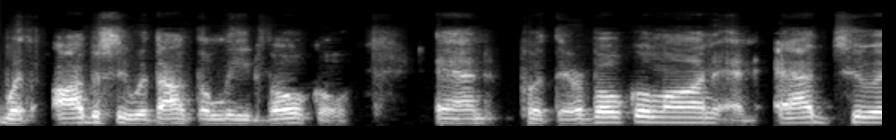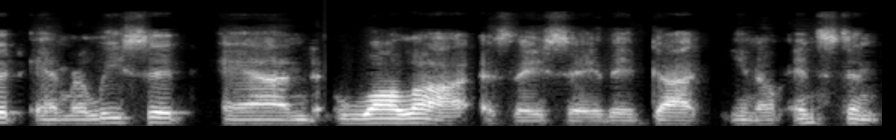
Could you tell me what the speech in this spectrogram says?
with obviously without the lead vocal and put their vocal on and add to it and release it and voila as they say they've got you know instant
